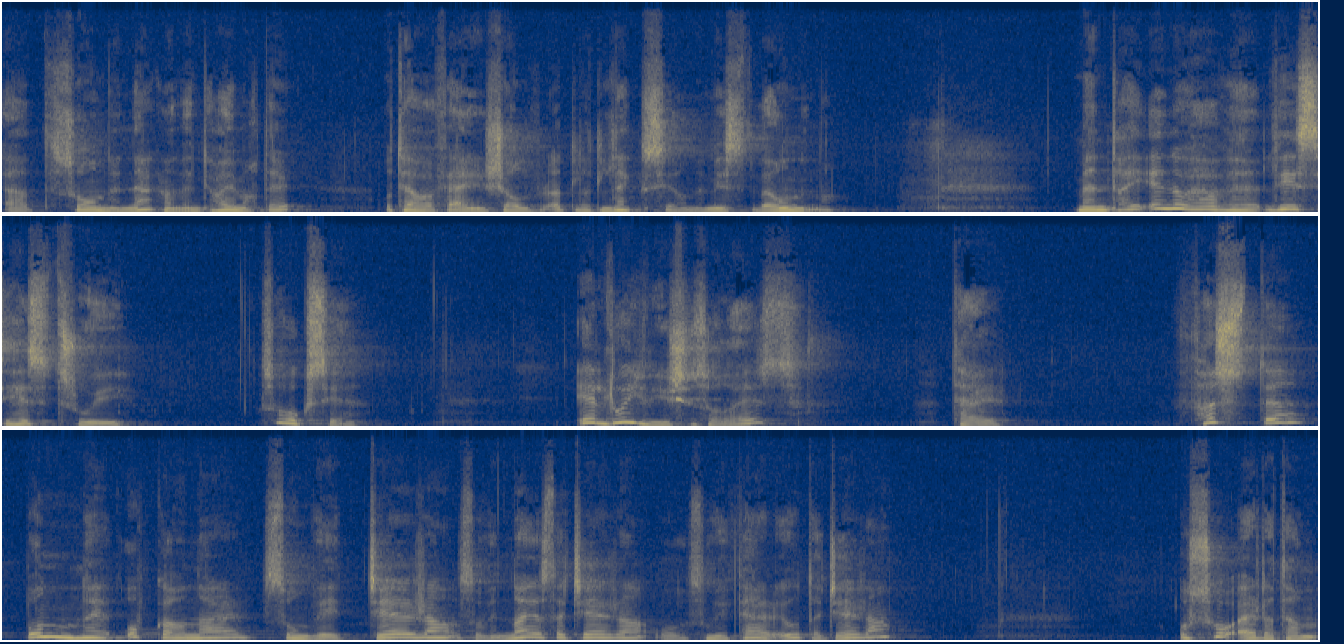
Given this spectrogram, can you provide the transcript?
at sånne nærkene vendt hjemme etter, og det var ferien selv, at det lengst siden jeg mistet vånene. Mm. Men da jeg nå har lyst i hese troi, så hokser jeg. Er lov ikke så løs. Det er første bonde oppgavene som vi gjør, som vi nøyest å gjøre, og som vi færre ut å gjøre. Og så er det den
